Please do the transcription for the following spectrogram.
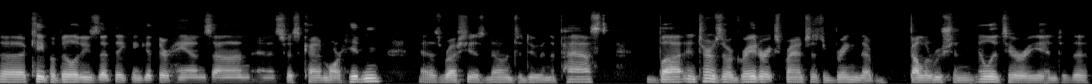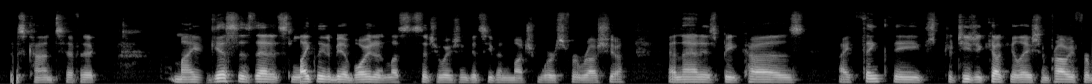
uh, capabilities that they can get their hands on, and it's just kind of more hidden, as Russia is known to do in the past. But in terms of a greater expansion to bring the Belarusian military into the, this conflict, my guess is that it's likely to be avoided unless the situation gets even much worse for Russia. And that is because I think the strategic calculation, probably for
